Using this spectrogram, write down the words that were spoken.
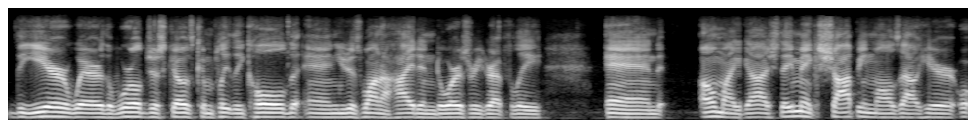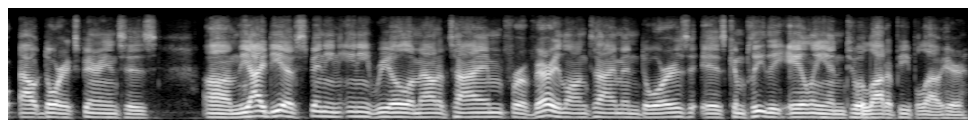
the year where the world just goes completely cold and you just want to hide indoors, regretfully. And oh my gosh, they make shopping malls out here, outdoor experiences. Um, the idea of spending any real amount of time for a very long time indoors is completely alien to a lot of people out here.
